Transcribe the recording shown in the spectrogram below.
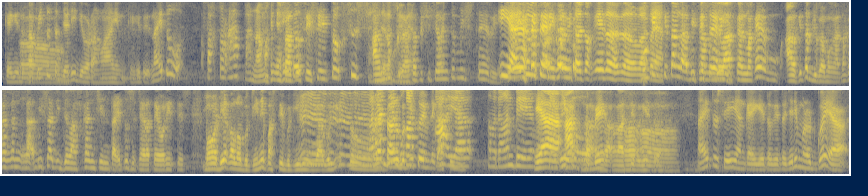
kayak gitu. Tapi itu Oh. terjadi di orang lain kayak gitu. Nah itu faktor apa namanya satu itu? sisi itu susah anugerah tapi sisi lain itu misteri. Iya itu misteri. Gue lebih cocok itu tuh mungkin kita nggak bisa Misteri. menjelaskan. Makanya Alkitab juga mengatakan kan nggak bisa dijelaskan cinta itu secara teoritis. Bahwa dia kalau begini pasti begini nggak Hmm, begitu. hmm, Karena Nggak selalu bukan begitu implikasinya. A ya sama dengan B. Ya, kayak A gitu. ke B pasti ah, begitu. ah. Nah itu sih yang kayak gitu-gitu. Jadi menurut gue ya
